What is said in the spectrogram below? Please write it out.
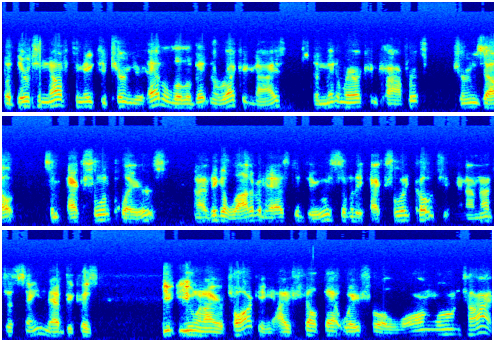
But there's enough to make you turn your head a little bit and recognize the Mid American Conference turns out some excellent players. And I think a lot of it has to do with some of the excellent coaching. And I'm not just saying that because you, you and I are talking. I felt that way for a long, long time.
